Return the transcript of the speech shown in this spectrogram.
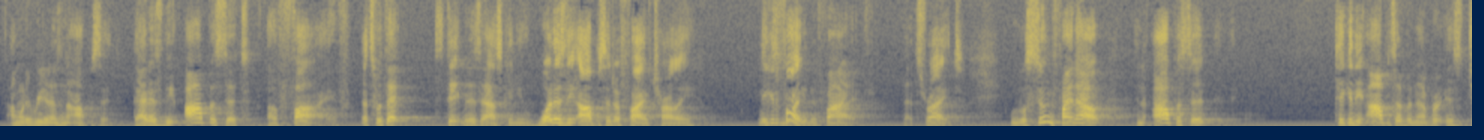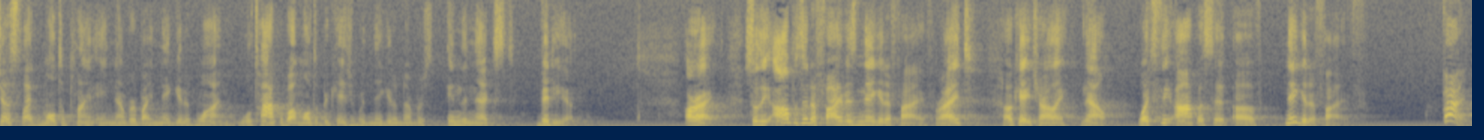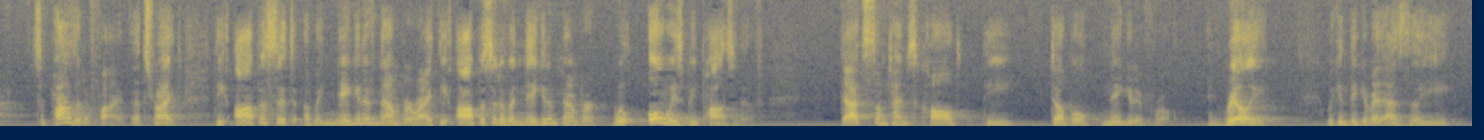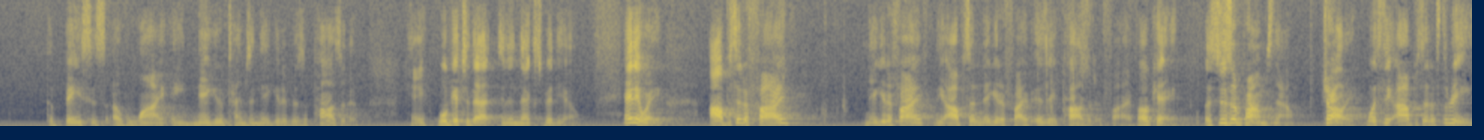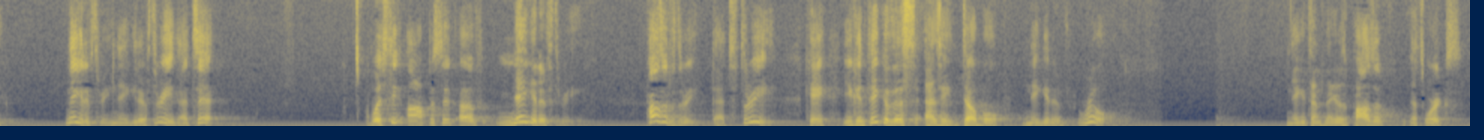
I'm going to read it as an opposite. That is the opposite of 5. That's what that statement is asking you. What is the opposite of 5, Charlie? Negative 5. Negative 5. That's right. We will soon find out an opposite, taking the opposite of a number is just like multiplying a number by negative 1. We'll talk about multiplication with negative numbers in the next video. All right, so the opposite of 5 is negative 5, right? Okay, Charlie. Now, what's the opposite of negative 5? 5. It's a positive 5. That's right. The opposite of a negative number, right? The opposite of a negative number will always be positive. That's sometimes called the double negative rule. And really, we can think of it as the the basis of why a negative times a negative is a positive. Okay, we'll get to that in the next video. Anyway, opposite of 5, negative 5. The opposite of negative 5 is a positive 5. Okay, let's do some problems now. Charlie, what's the opposite of 3? Negative 3. Negative 3, that's it. What's the opposite of negative 3? Positive 3, that's 3. Okay, you can think of this as a double negative rule. Negative times negative is positive, that works.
